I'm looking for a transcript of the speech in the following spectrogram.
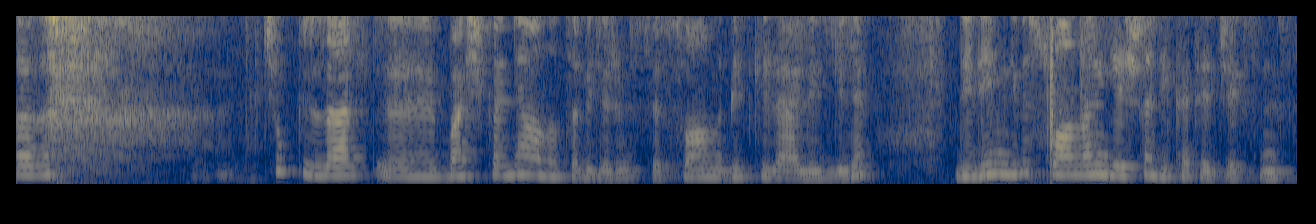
Ee, çok güzel. Ee, başka ne anlatabilirim size soğanlı bitkilerle ilgili? Dediğim gibi soğanların yaşına dikkat edeceksiniz.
